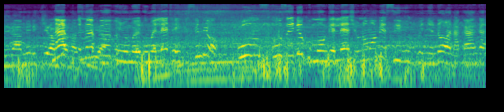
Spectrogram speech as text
ninaamini kila mtu Na pia umeleta hivi, si ndio? Usaidie kumwongelesha, unamwambia si hivi kwenye ndoa anakaanga.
